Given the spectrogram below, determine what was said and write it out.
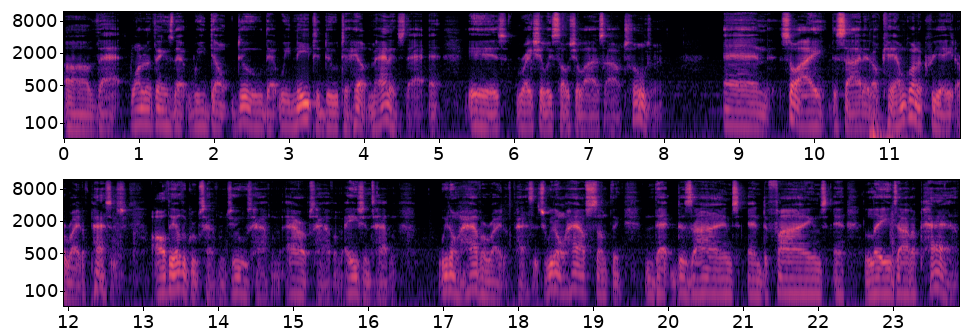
uh, that one of the things that we don't do that we need to do to help manage that is racially socialize our children. And so I decided, okay, I'm going to create a rite of passage. All the other groups have them. Jews have them. Arabs have them. Asians have them. We don't have a rite of passage. We don't have something that designs and defines and lays out a path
